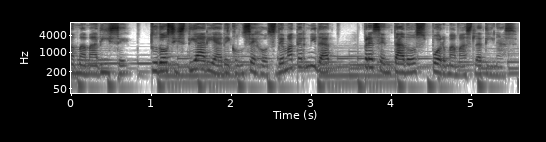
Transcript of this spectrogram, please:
a Mamá Dice, tu dosis diaria de consejos de maternidad presentados por mamás latinas.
